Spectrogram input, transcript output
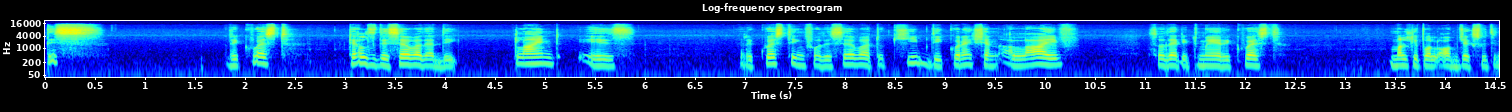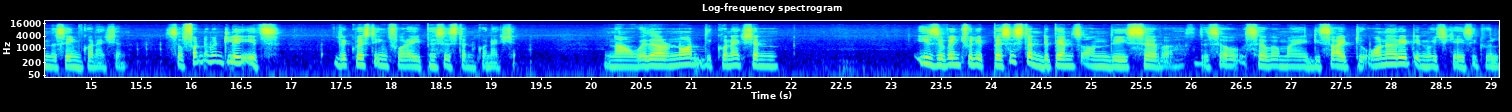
this request tells the server that the client is requesting for the server to keep the connection alive so that it may request multiple objects within the same connection. So fundamentally it's requesting for a persistent connection. Now whether or not the connection is eventually persistent depends on the server. The server may decide to honor it in which case it will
